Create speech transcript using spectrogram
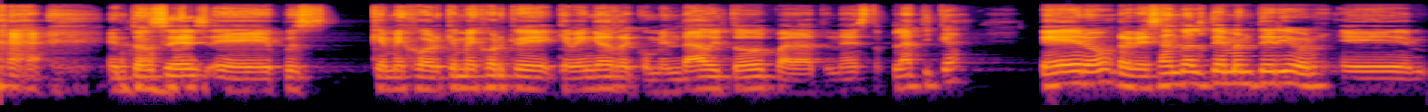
Entonces, eh, pues, qué mejor, qué mejor que, que vengas recomendado y todo para tener esta plática. Pero regresando al tema anterior, eh,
